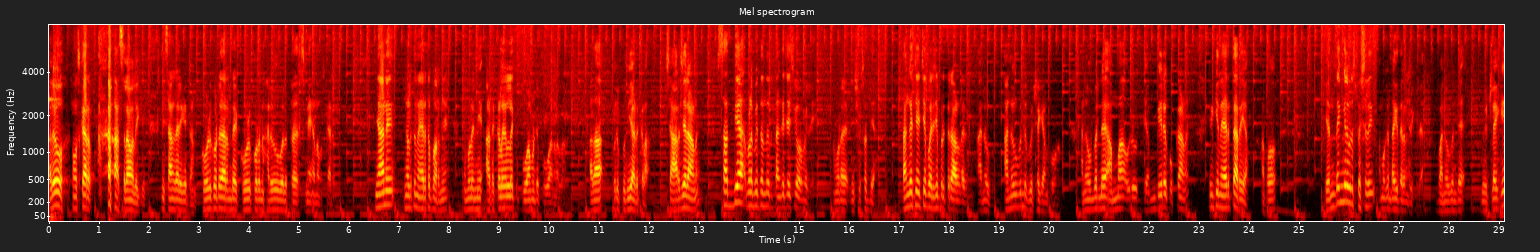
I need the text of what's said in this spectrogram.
നമസ്കാരം. അസ്സാം വലൈക്കും നിസാം കാലിക്കറ്റാണ്. കോഴിക്കോട്ടുകാരന്റെ കോഴിക്കോടൻ ഹലോ പോലത്തെ സ്നേഹ നമസ്കാരം. ഞാൻ നിങ്ങൾക്ക് നേരത്തെ പറഞ്ഞ് ഇനി അടുക്കളകളിലേക്ക് പോകാൻ വേണ്ടി പോകാനുള്ളത് അതാ ഒരു പുതിയ അടുക്കള. ഷാർജയിലാണ്. സദ്യ വിളമ്പി തന്നൊരു തങ്കച്ചേച്ചി ഓർമ്മയില്ലേ? നമ്മുടെ വിഷു സദ്യ. തങ്കച്ചേച്ചിയെ പരിചയപ്പെടുത്തിയ ഒരാളുണ്ടായിരുന്നു അനൂപ്. അനൂപിന്റെ വീട്ടിലേക്കാണ് പോകുന്നത്. അനൂപിന്റെ അമ്മ ഒരു ഗംഭീര കുക്കാണ്. എനിക്ക് നേരത്തെ അറിയാം. അപ്പോൾ എന്തെങ്കിലും ഒരു സ്പെഷ്യൽ നമുക്ക് ഉണ്ടാക്കി തരണ്ടിരിക്കില്ല അപ്പോൾ അനൂപിന്റെ വീട്ടിലേക്ക്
